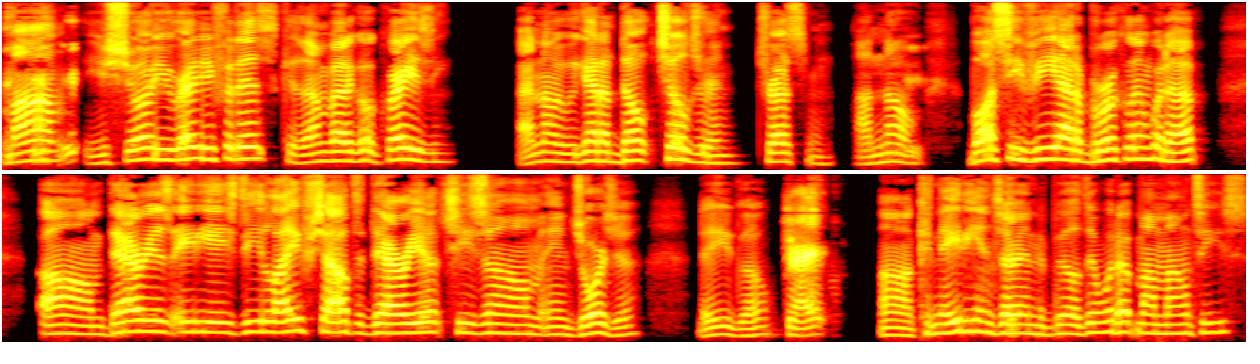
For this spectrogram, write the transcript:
Mom, you sure you ready for this? Cause I'm about to go crazy. I know we got adult children. Trust me. I know. Bossy V out of Brooklyn. What up? Um, Daria's ADHD life. Shout out to Daria. She's um in Georgia. There you go. Okay. Uh, Canadians are in the building. What up, my Mounties?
